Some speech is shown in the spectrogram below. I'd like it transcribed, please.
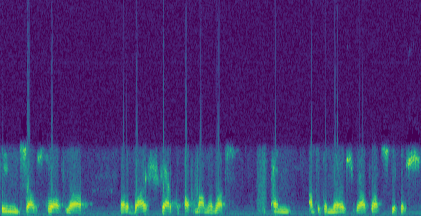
10 selfs 12 jaar dat 'n baie skerp afname was en entrepreneurs welvaartstippers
